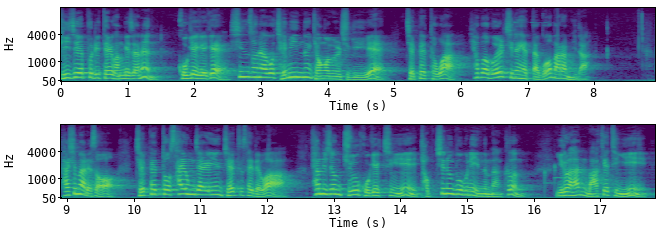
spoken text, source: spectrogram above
BGF 리테일 관계자는 고객에게 신선하고 재미있는 경험을 주기 위해 제페토와 협업을 진행했다고 말합니다. 다시 말해서 제페토 사용자인 Z세대와 편의점 주 고객층이 겹치는 부분이 있는 만큼 이러한 마케팅이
